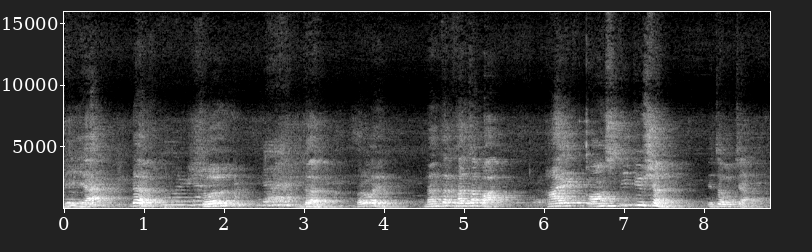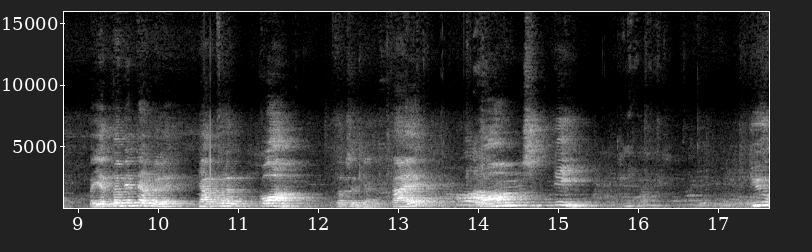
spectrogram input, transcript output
डिया डर शोल डर बरोबर आहे नंतर खालचा पा हा एक कॉन्स्टिट्यूशन याचा उच्चार एकदम येत नाही आपल्याला हे आपल्याला कॉ लक्षात घ्या काय कॉन्स्टी ट्यू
